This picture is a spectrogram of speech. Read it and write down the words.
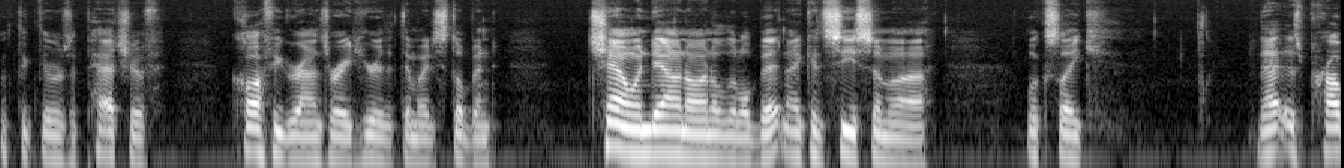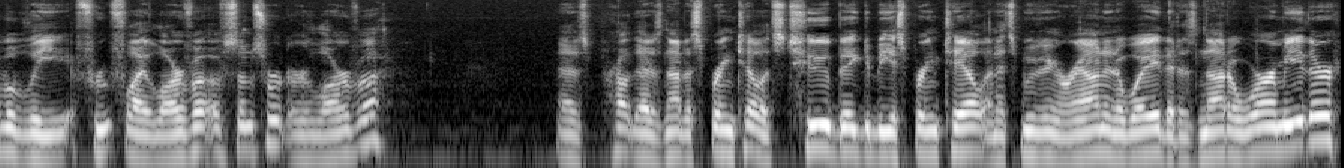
Looked like there was a patch of coffee grounds right here that they might have still been chowing down on a little bit, and I can see some. Uh, looks like that is probably fruit fly larva of some sort or larva. That is, that is not a springtail. It's too big to be a springtail, and it's moving around in a way that is not a worm either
